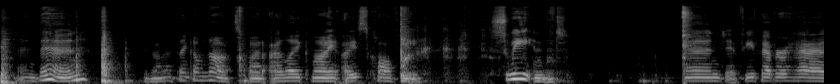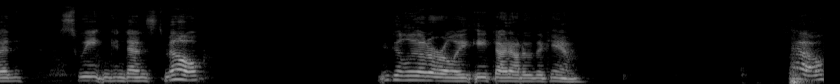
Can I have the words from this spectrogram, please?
And then, you're going to think I'm nuts, but I like my iced coffee sweetened. And if you've ever had sweetened condensed milk, you can literally eat that out of the can. So,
